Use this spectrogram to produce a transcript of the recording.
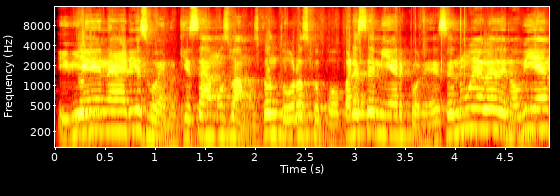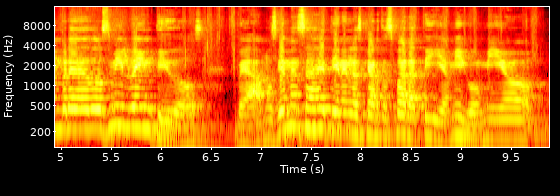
Y bien, Aries, bueno, aquí estamos, vamos con tu horóscopo para este miércoles, el 9 de noviembre de 2022. Veamos qué mensaje tienen las cartas para ti, amigo mío.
